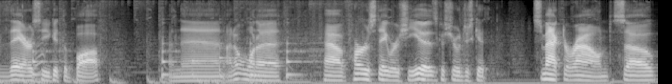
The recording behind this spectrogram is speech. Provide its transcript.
there so you get the buff. And then I don't want to have her stay where she is because she'll just get smacked around. So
